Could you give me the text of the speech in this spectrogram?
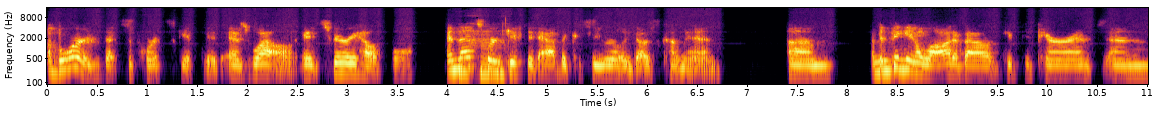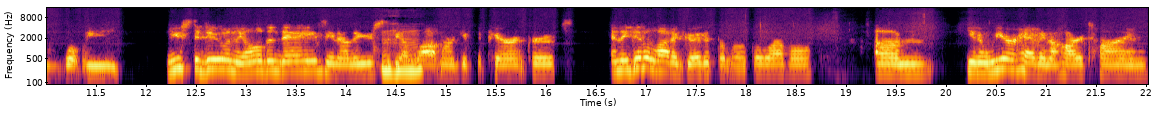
a board that supports gifted as well. It's very helpful. And that's mm-hmm. where gifted advocacy really does come in. Um, I've been thinking a lot about gifted parents and what we used to do in the olden days. You know, there used to mm-hmm. be a mm-hmm. lot more gifted parent groups, and they did a lot of good at the local level. Um, you know, we are having a hard time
